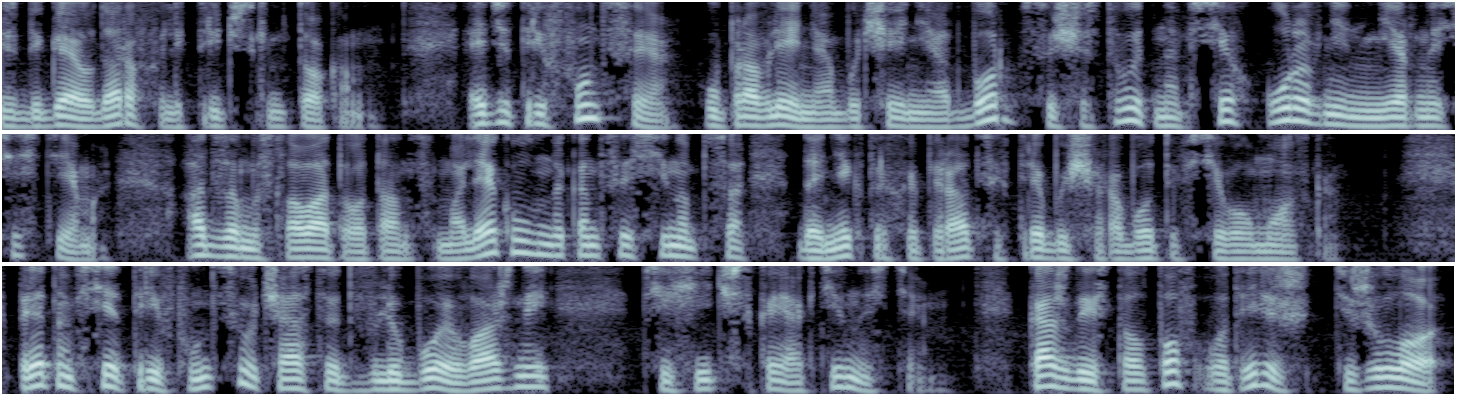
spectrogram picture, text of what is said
избегая ударов электрическим током. Эти три функции – управление, обучение и отбор – существуют на всех уровнях нервной системы, от замысловатого танца молекул на конце синапса до некоторых операций, требующих работы всего мозга. При этом все три функции участвуют в любой важной психической активности. Каждый из столпов, вот видишь, тяжело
